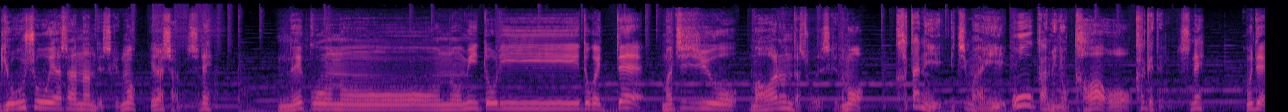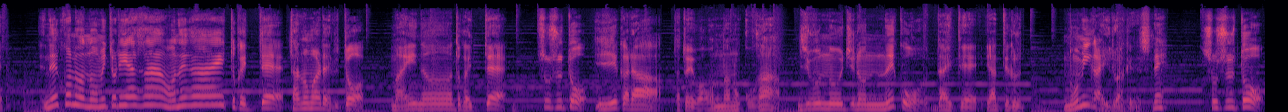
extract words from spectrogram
行商屋さんなんですけどもいらっしゃるんですね。猫の飲み取りとか言って街中を回るんだそうですけども肩に1枚狼の皮をかけてるんですね。ほいで猫の飲み取り屋さんお願いとか言って頼まれるとまあいいなとか言ってそうすると家から例えば女の子が自分のうちの猫を抱いてやってくる飲みがいるわけですね。そうすると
